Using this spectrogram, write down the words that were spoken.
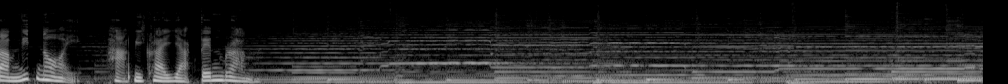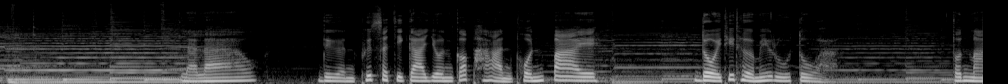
รำนิดหน่อย หากมีใครอยากเต้นรำ และแล้ว เดือนพฤศจิกายนก็ผ่านพ้นไป โดยที่เธอไม่รู้ตัว ต้นไม้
